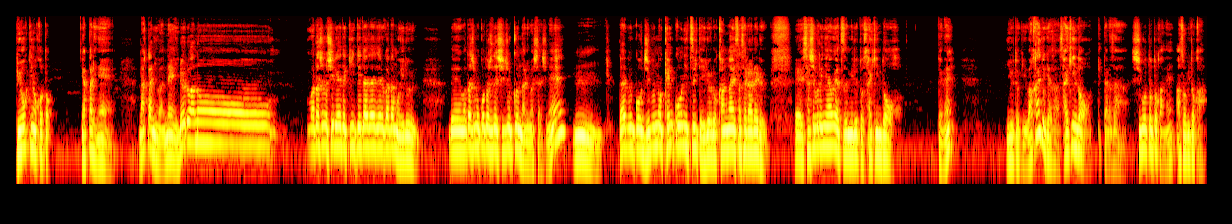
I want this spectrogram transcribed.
病気のこと。やっぱりね、中にはね、いろいろあのー、私の知り合いで聞いていただいている方もいる。で、私も今年で四十九になりましたしね。うん。だいぶこう自分の健康についていろいろ考えさせられる。えー、久しぶりに会うやつ見ると最近どうってね。言う時、若い時はさ、最近どうって言ったらさ、仕事とかね、遊びとか、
